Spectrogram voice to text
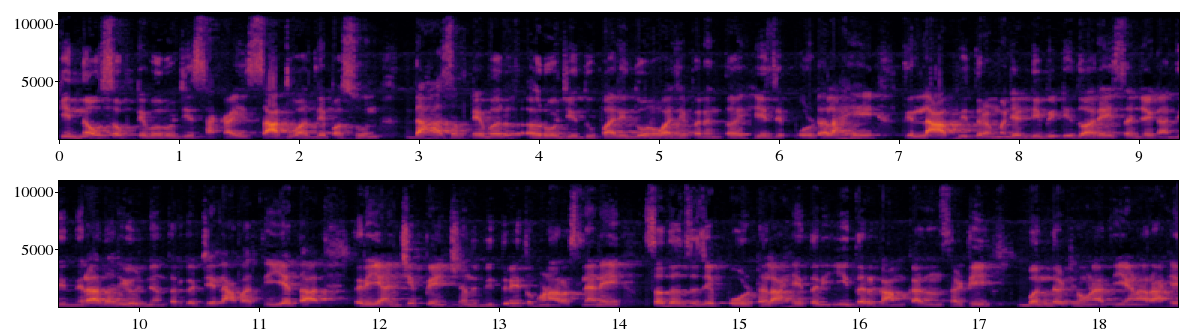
की नऊ सप्टेंबर रोजी सकाळी सात वाजलेपासून दहा सप्टेंबर रोजी दुपारी दोन वाजेपर्यंत हे जे पोर्टल आहे ते लाभ वितरण म्हणजे डीबीटीद्वारे संजय गांधी निराधार योजनेअंतर्गत जे लाभार्थी येतात तर यांची पेन्शन वितरित होणार असल्याने सदरचं जे पोर्टल आहे तर इतर कामकाजांसाठी बंद ठेवण्यात येणार आहे.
